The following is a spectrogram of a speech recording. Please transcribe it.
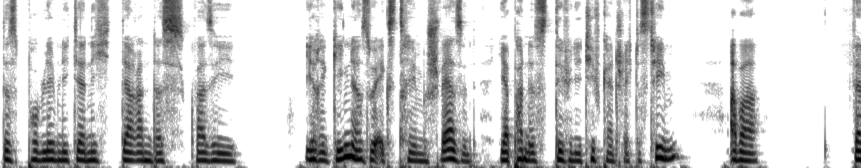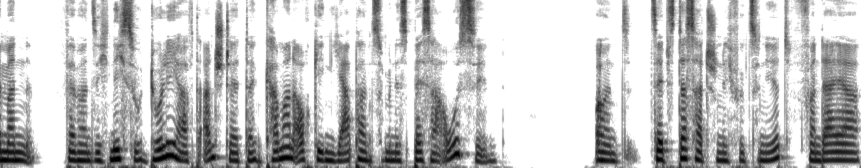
das Problem liegt ja nicht daran, dass quasi ihre Gegner so extrem schwer sind. Japan ist definitiv kein schlechtes Team, aber wenn man, wenn man sich nicht so dullihaft anstellt, dann kann man auch gegen Japan zumindest besser aussehen. Und selbst das hat schon nicht funktioniert, von daher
